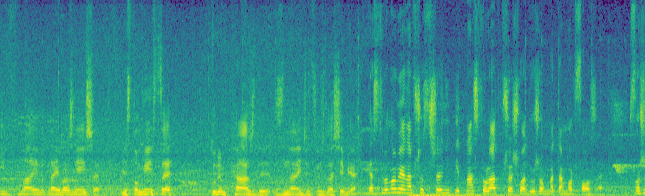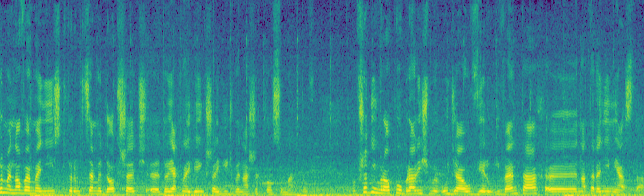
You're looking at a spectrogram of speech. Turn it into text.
i naj, najważniejsze, jest to miejsce, w którym każdy znajdzie coś dla siebie. Gastronomia na przestrzeni 15 lat przeszła dużą metamorfozę. Tworzymy nowe menu, z którym chcemy dotrzeć e, do jak największej liczby naszych konsumentów. W poprzednim roku braliśmy udział w wielu eventach e, na terenie miasta.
